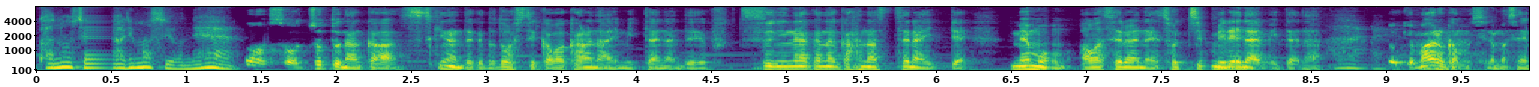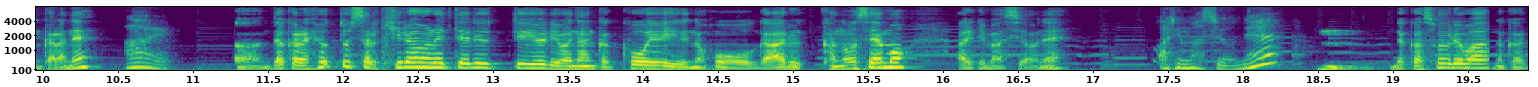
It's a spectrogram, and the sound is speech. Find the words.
可能性ありますよね。そうそう、ちょっとなんか好きなんだけどどうしていいかわからないみたいなんで、普通になかなか話せないって、目も合わせられない、そっち見れないみたいな状況もあるかもしれませんからね。はい。うん、だからひょっとしたら嫌われてるっていうよりはなんか好意の方がある可能性もありますよね。ありますよね。うん、だからそれはなんか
